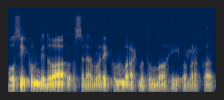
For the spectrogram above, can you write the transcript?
ഓസിക്കും ബിദ്വാ അസ്സലാമലൈക്കും അലൈക്കും വറഹ്മത്തുള്ളാഹി വബറകാതുഹു.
